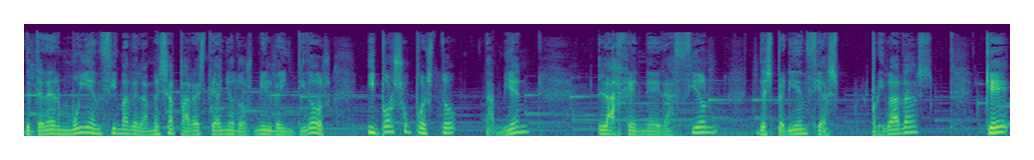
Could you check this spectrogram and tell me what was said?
de tener muy encima de la mesa para este año 2022 y por supuesto también la generación de experiencias privadas que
